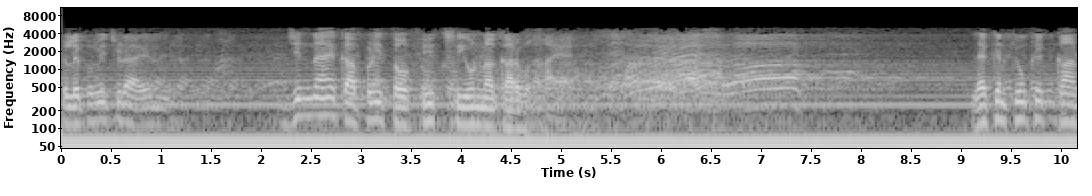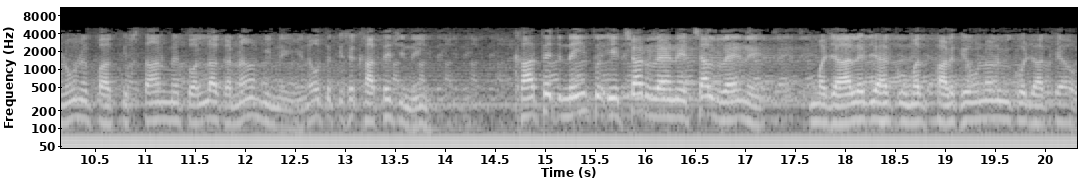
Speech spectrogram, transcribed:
کلپ بھی چڑھائے جنہ ایک اپنی توفیق سی ان کر بخایا لیکن کیونکہ قانون پاکستان میں تو اللہ کا نام بھی نہیں ہے نا، وہ تو کسی کھاتے چ نہیں۔ کھاتے چ نہیں تو یہ چڑھ رہے نے، چل رہے نے۔ مجالے جی حکومت پھڑ کے انہوں نے بھی کچھ آخیا ہو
